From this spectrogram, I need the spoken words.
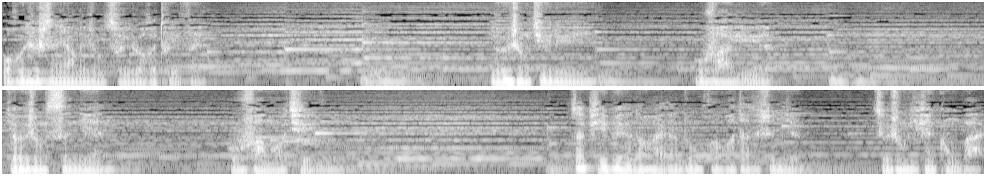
我会是怎样的一种脆弱和颓废？有一种距离，无法逾越。有一种思念无法抹去，在疲惫的脑海当中幻化他的身影，最终一片空白。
